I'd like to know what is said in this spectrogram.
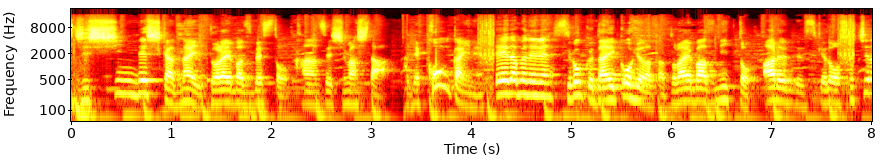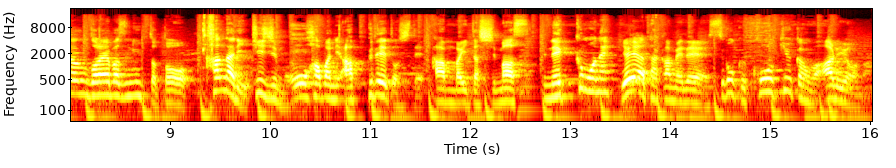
自信でしかないドライバーズベストを完成しました。で今回ね AW でねすごく大好評だったドライバーズニットあるんですけどそちらのドライバーズニットとかなり生地も大幅にアップデートして販売いたします。ネックもねやや高めですごく高級感はあるような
